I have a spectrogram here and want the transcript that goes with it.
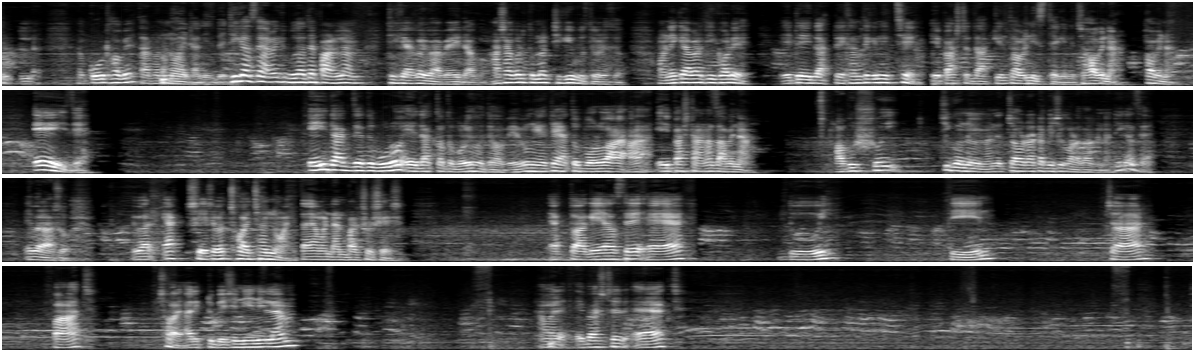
কোড হবে, তারপর নয়টা দিয়ে। ঠিক আছে, আমি কি বোঝাতে পারলাম? ঠিক একইভাবে এই দেখো। আশা করি তোমরা ঠিকই বুঝতে পেরেছ। অনেকে আবার কি করে? এটা এই দাগটা এখান থেকে নিচ্ছে এই পাঁচটা দাগ কিন্তু আবার নিচ থেকে নিচ্ছে। হবে না হবে না। এই যে, এই দাগ যত বড়, এই দাগ তত বড়ই হতে হবে। এবং এটা এত বড় এই পাশটা আনা যাবে না। অবশ্যই চিকন মানে চওড়াটা বেশি করা যাবে না, ঠিক আছে? এবার আসো। এবার এক শেষ, এবার ছয় ছয়, নয়, তাই আমার ডান পার্শ্ব শেষ। এক তো আগে আছে, এক, দুই, তিন, চার, পাঁচ, ছয়, আর একটু বেশি নিয়ে নিলাম। আমার এ পাশের এক,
